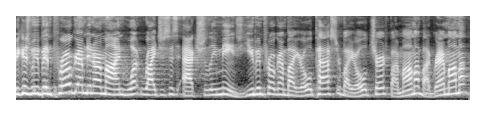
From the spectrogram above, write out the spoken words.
because we've been programmed in our mind what righteousness actually means. You've been programmed by your old pastor, by your old church, by mama, by grandmama,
